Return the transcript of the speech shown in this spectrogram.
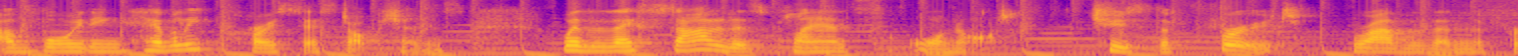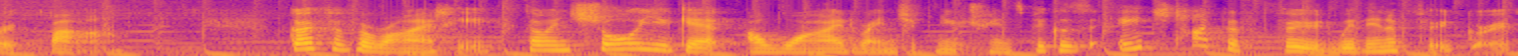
avoiding heavily processed options, whether they started as plants or not. Choose the fruit rather than the fruit bar. Go for variety, so ensure you get a wide range of nutrients because each type of food within a food group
